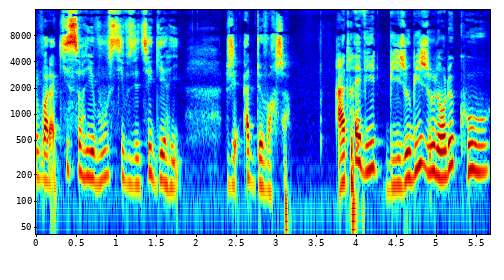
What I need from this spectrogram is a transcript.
Voilà, qui seriez-vous si vous étiez guéri? J'ai hâte de voir ça. À très vite, bisous bisous dans le cou.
